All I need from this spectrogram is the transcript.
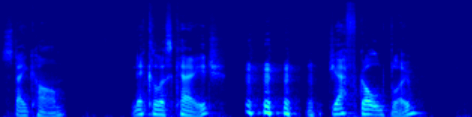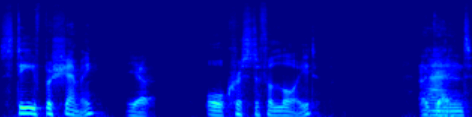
stay calm, Nicolas Cage, Jeff Goldblum, Steve Buscemi, Yeah. or Christopher Lloyd. Okay. And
